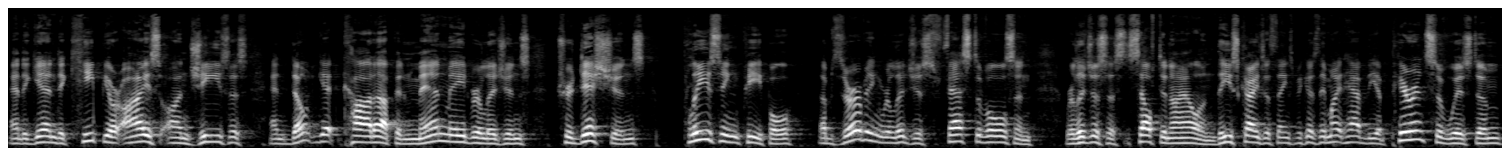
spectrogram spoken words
and again to keep your eyes on Jesus and don't get caught up in man made religions, traditions, pleasing people, observing religious festivals and religious self denial and these kinds of things because they might have the appearance of wisdom,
